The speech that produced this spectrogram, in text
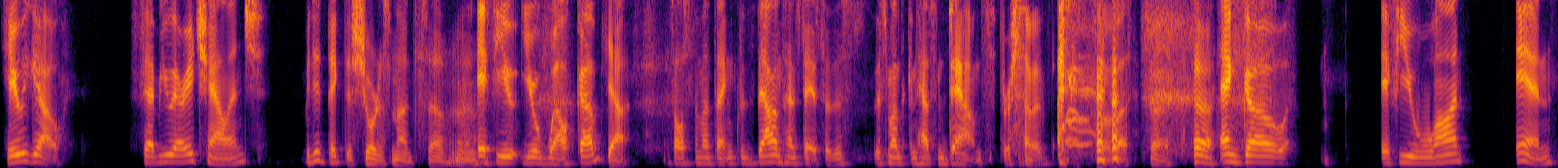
here we go. February challenge. We did pick the shortest month, so uh, If you you're welcome. yeah. It's also the month that includes Valentine's Day, so this this month can have some downs for some of some of us. And go if you want in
